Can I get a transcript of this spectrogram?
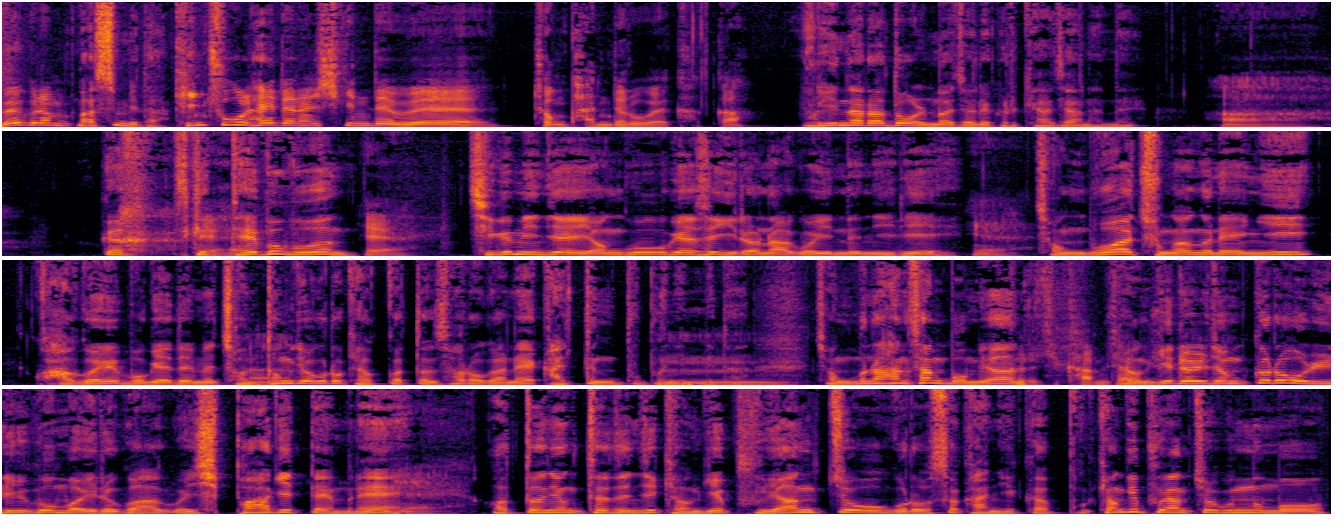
왜 그럼 맞습니다. 긴축을 해야 되는 시기인데 왜 정 반대로 왜 갈까? 우리나라도 얼마 전에 그렇게 하지 않았나요? 아, 그러니까 그 예. 대부분 예, 지금 이제 영국에서 일어나고 있는 일이 예. 정부와 중앙은행이 과거에 보게 되면 전통적으로 겪었던 서로 간의 갈등 부분입니다. 음. 정부는 항상 보면 그렇지, 경기를 좀 끌어올리고 뭐 이러고 하고 싶어 하기 때문에 예. 어떤 형태든지 경기 부양 쪽으로서 가니까 경기 부양 쪽은 뭐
